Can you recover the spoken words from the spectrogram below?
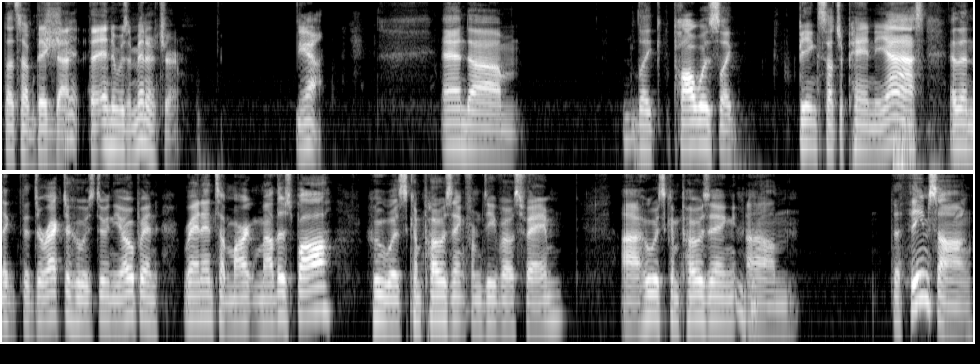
That's how big that, and it was a miniature. Yeah. And um, like Paul was like being such a pain in the ass, and then the, the director who was doing the open ran into Mark Mothersbaugh, who was composing from Devo's fame, uh, who was composing um, the theme song,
